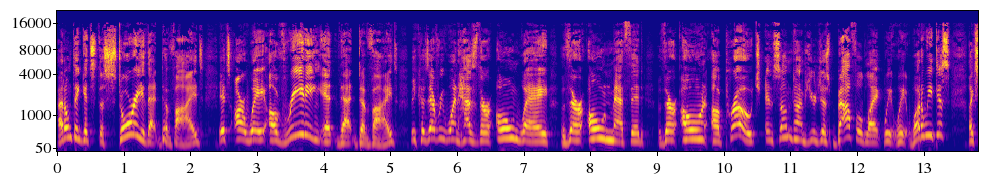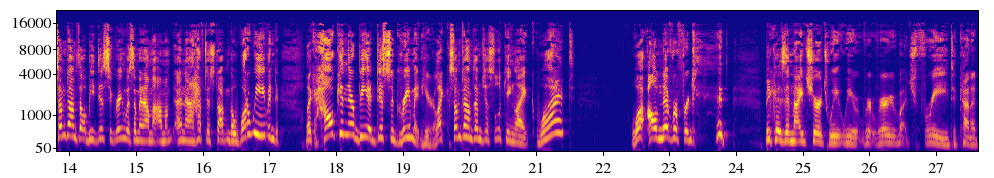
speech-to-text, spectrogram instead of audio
I don't think it's the story that divides. It's our way of reading it that divides because everyone has their own way, their own method, their own approach. And sometimes you're just baffled like, wait, wait, what do we just, like sometimes I'll be disagreeing with someone I'm, I'm, and I have to stop and go, what do we even, like, how can there be a disagreement here? Like, sometimes I'm just looking like, what? What? I'll never forget because in my church we, we we're very much free to kind of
